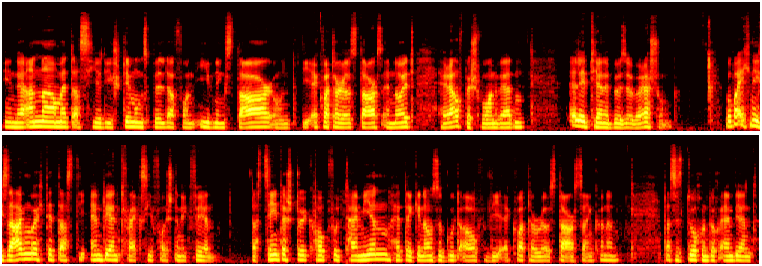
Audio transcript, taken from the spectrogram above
in der Annahme, dass hier die Stimmungsbilder von Evening Star und die Equatorial Stars erneut heraufbeschworen werden, erlebt hier eine böse Überraschung. Wobei ich nicht sagen möchte, dass die Ambient Tracks hier vollständig fehlen. Das zehnte Stück Hopeful Time hätte genauso gut auf The Equatorial Stars sein können. Das ist durch und durch Ambient.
